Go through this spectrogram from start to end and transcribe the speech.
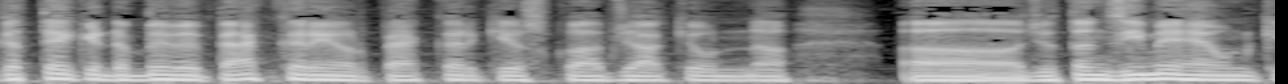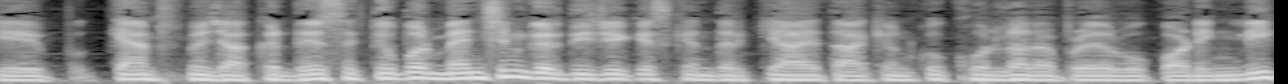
गत्ते के डब्बे में पैक करें और पैक करके उसको आप जाके उन जो तंजीमें हैं उनके कैंप्स में जाकर दे सकते हो। पर मेंशन कर दीजिए कि इसके अंदर क्या है ताकि उनको खोलना ना पड़े और वो अकॉर्डिंगली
